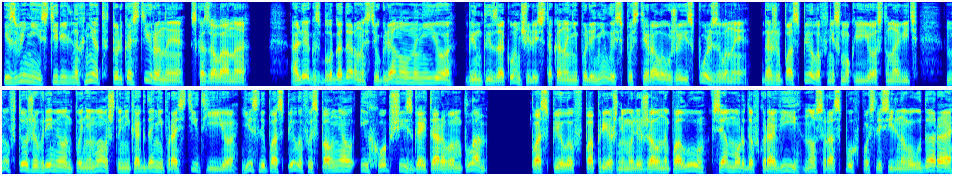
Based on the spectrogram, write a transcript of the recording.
«Извини, стерильных нет, только стиранные», — сказала она. Олег с благодарностью глянул на нее, бинты закончились, так она не поленилась, постирала уже использованные. Даже Поспелов не смог ее остановить, но в то же время он понимал, что никогда не простит ее, если Поспелов исполнял их общий с Гайтаровым план. Поспелов по-прежнему лежал на полу, вся морда в крови, нос распух после сильного удара,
